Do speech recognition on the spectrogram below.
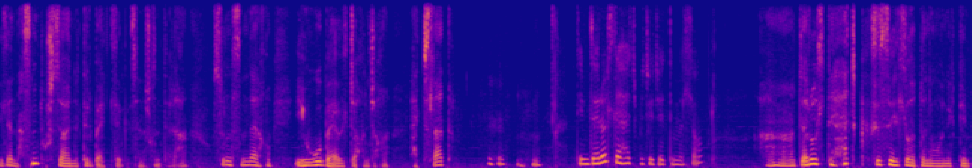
Нилээ насан турсан ойно тэр байдлыг сонирхсон тэр өсвөр насндаа яг эвгүй байвал жоохон жоохон хажлаад. Тийм зориултын хаж бич гэж юм болов? Аа зориултын хаж гэсээсээ илүү одоо нөгөө нэг тийм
